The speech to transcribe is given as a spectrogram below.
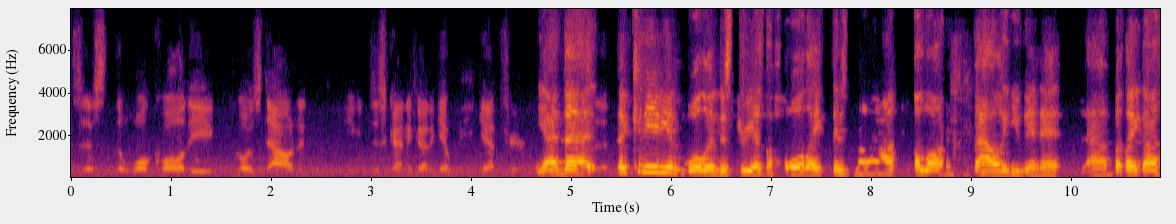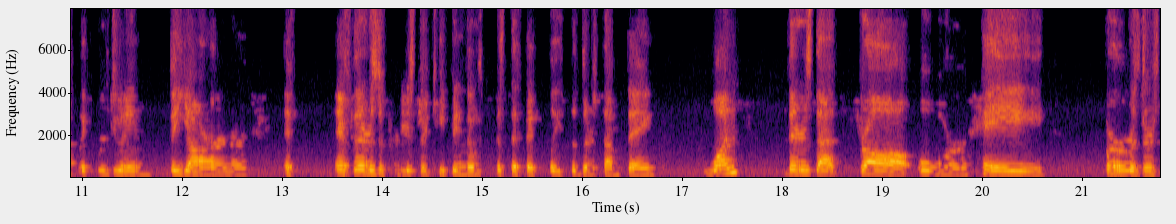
just the wool quality goes down, and you just kind of got to get what you get for your wool. Yeah, the the Canadian wool industry as a whole, like there's not a lot of value in it. Uh, but like us, like we're doing the yarn, or if if there's a producer keeping those specific fleeces or something, once there's that straw or hay, burrs, there's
